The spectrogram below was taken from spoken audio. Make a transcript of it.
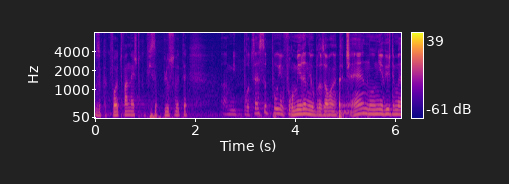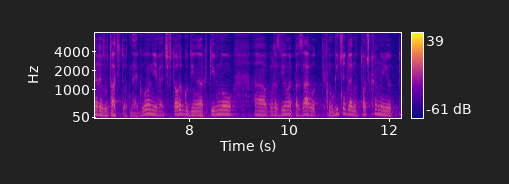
за какво е това нещо, какви са плюсовете? Ами, процесът по информиране и образоване тече, но ние виждаме резултатите от него. Ние вече втора година активно развиваме пазар от технологична гледна точка, но и от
